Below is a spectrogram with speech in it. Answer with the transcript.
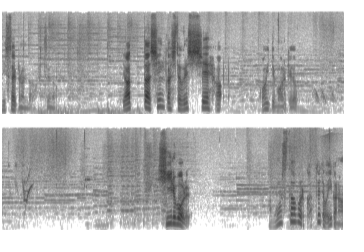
水タイプなんだ普通の。やった進化した嬉しい。あアイテムあるけど。ヒールボール。あモンスターボール買っといた方がいいかな。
